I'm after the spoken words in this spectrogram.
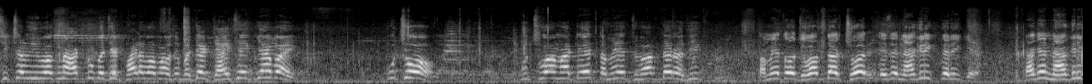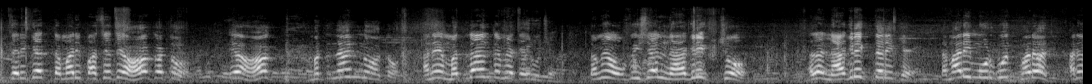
શિક્ષણ વિભાગમાં આટલું બજેટ ફાળવવામાં આવશે. બજેટ જાય છે ક્યાં ભાઈ? પૂછો. પૂછવા માટે તમે જવાબદાર અધિક તમે તો જવાબદાર છો જ એઝ એ નાગરિક તરીકે. કારણ કે નાગરિક તરીકે તમારી પાસે જે હક હતો એ હક મતદાનનો હતો. અને મતદાન તમે કર્યું છે. તમે ઓફિશિયલ નાગરિક છો. એટલે નાગરિક તરીકે તમારી મૂળભૂત ફરજ અને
